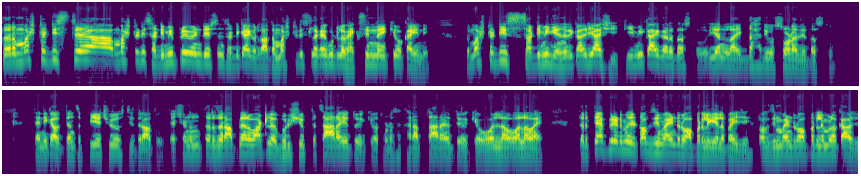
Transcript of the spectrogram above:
तर मस्टडीजच्या मस्टडीजसाठी मी प्रिव्हेंटेशनसाठी काय करतो आता मस्टडीजला काही कुठलं व्हॅक्सिन नाही किंवा काही नाही. तर मस्टडीजसाठी मी घेणारी काळजी अशी की मी काय करत असतो यांना एक दहा दिवस सोडा देत असतो. त्यांनी काय होतं त्यांचं पीएच व्यवस्थित राहतो. त्याच्यानंतर जर आपल्याला वाटलं बुरशीयुक्त चारा येतोय किंवा थोडासा खराब चारा येतोय किंवा ओला ओलावा आहे तर त्या पिरियडमध्ये टॉक्झिन बाइंडर वापरलं गेलं पाहिजे. टॉक्झिन बाइंडर वापरल्यामुळे काय होतं?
